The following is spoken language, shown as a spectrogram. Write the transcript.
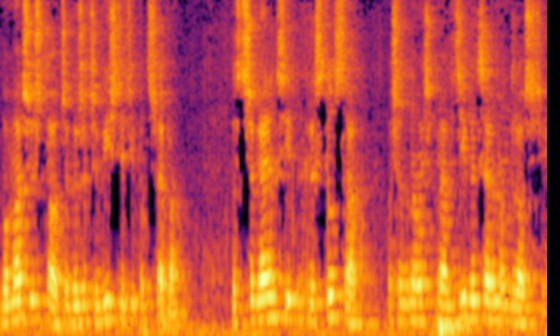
bo masz już to, czego rzeczywiście Ci potrzeba. Dostrzegając Chrystusa, osiągnąłeś prawdziwy cel mądrości.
